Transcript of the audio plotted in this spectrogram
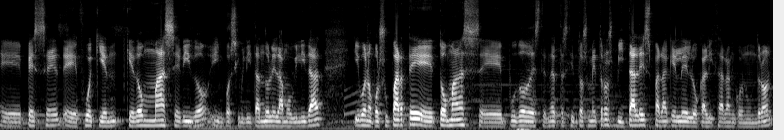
eh, Pese fue quien quedó más herido, imposibilitándole la movilidad. Y bueno, por su parte, Thomas pudo descender 300 metros vitales para que le localizaran con un dron.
